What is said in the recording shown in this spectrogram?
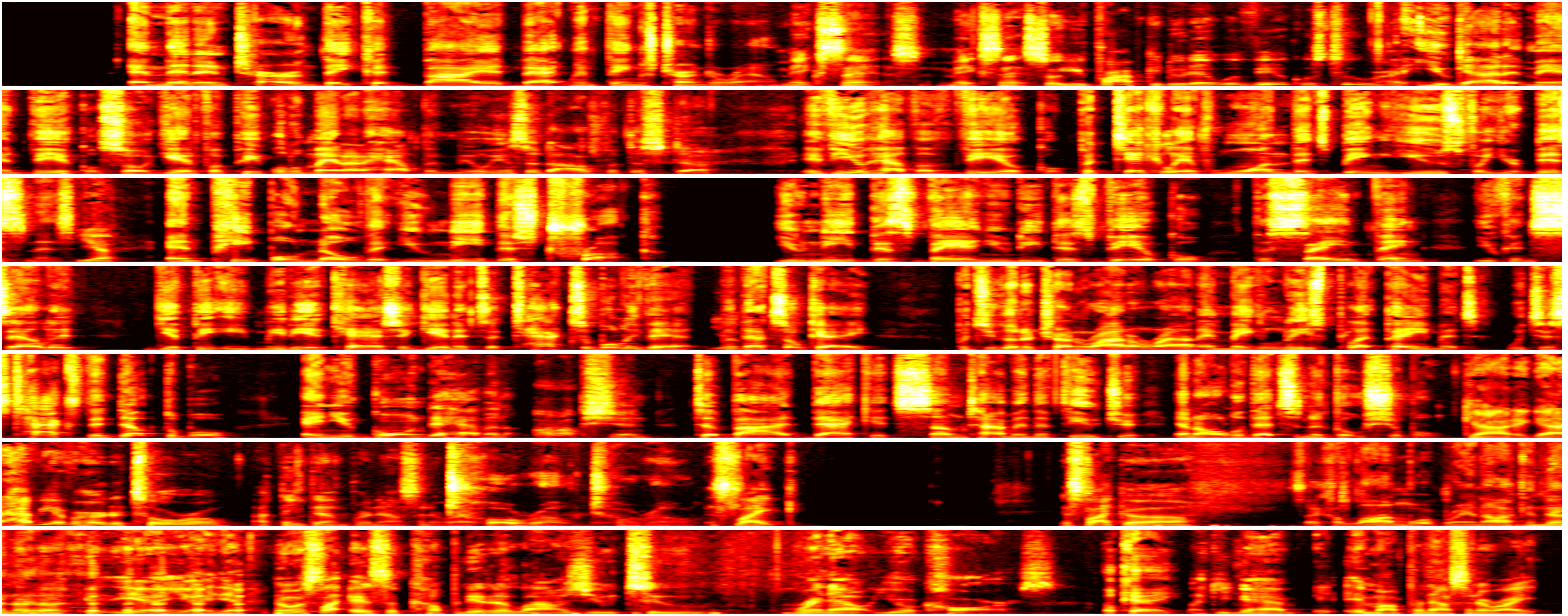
And then in turn, they could buy it back when things turned around. Makes sense. Makes sense. So you probably could do that with vehicles too, right? You got it, man. Vehicles. So again, for people who may not have the millions of dollars worth of stuff, if you have a vehicle, particularly if one that's being used for your business, Yeah. and people know that you need this truck, you need this van, you need this vehicle, the same thing. You can sell it, get the immediate cash. Again, it's a taxable event, but that's okay. But you're going to turn right around and make lease pl- payments, which is tax deductible, and you're going to have an option to buy it back at some time in the future, and all of that's negotiable. Got it. Got it. Have you ever heard of Toro? I think that I'm pronouncing it right. Toro, Toro. It's like, it's like a It's like a lawnmower brand. I can no, think no, of. no. yeah, yeah, yeah. No, it's like it's a company that allows you to rent out your cars. Okay. Like you can have. Am I pronouncing it right?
